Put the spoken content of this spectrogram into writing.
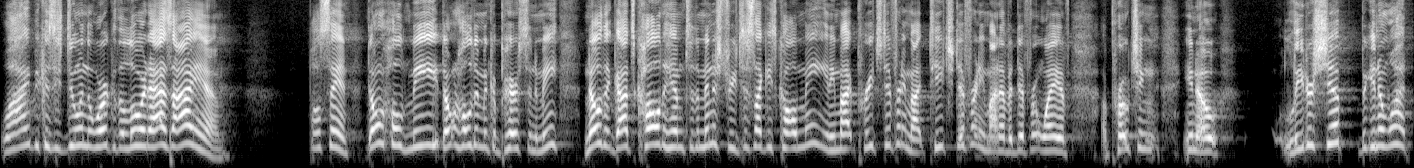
Why? Because he's doing the work of the Lord as I am. Paul's saying, don't hold me, don't hold him in comparison to me. Know that God's called him to the ministry just like he's called me. And he might preach different, he might teach different, he might have a different way of approaching, you know, leadership. But you know what?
